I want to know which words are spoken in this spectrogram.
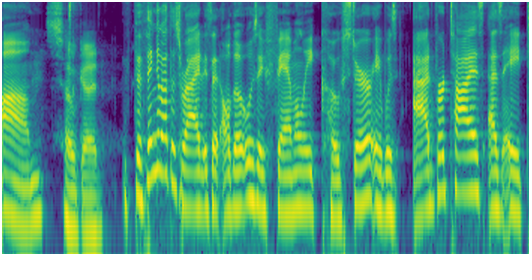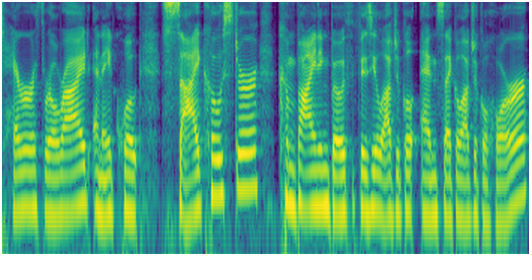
Um, so good. The thing about this ride is that although it was a family coaster, it was advertised as a terror thrill ride and a quote psy coaster, combining both physiological and psychological horror.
